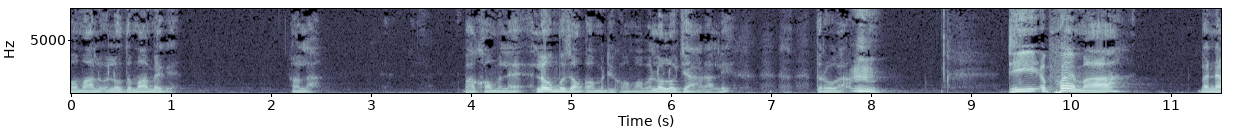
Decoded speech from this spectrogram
ဗမာလိုအလုသမားမဲ့ခင်ဟုတ်လားဘာခေါ်မလဲအလုမှုဆောင်ကော်မတီခေါ်မှာအလုလောက်ကြရတာလေသူတို့ကဒီအဖွဲ့မှာဘယ်နှ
